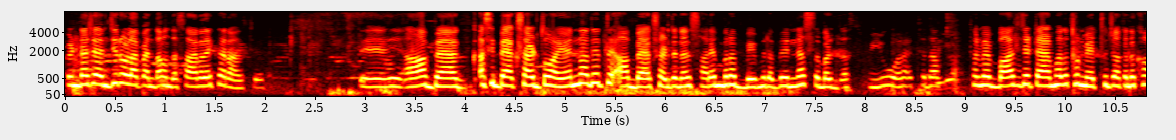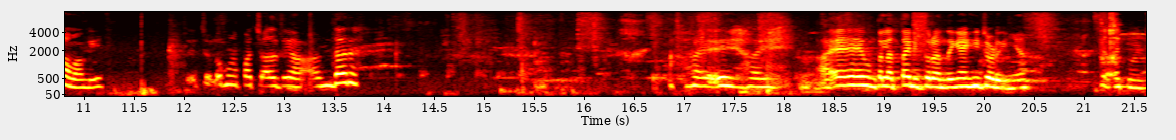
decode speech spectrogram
ਪਿੰਡਾਂ 'ਚ ਇੰਜ ਹੀ ਰੋਲਾ ਪੈਂਦਾ ਹੁੰਦਾ ਸਾਰਿਆਂ ਦੇ ਘਰਾਂ 'ਚ। ਤੇ ਆ ਬੈਕ ਅਸੀਂ ਬੈਕ ਸਾਈਡ ਤੋਂ ਆਏ ਆ ਇਹਨਾਂ ਦੇ ਤੇ ਆ ਬੈਕ ਸਾਈਡ ਦੇ ਨਾਲ ਸਾਰੇ ਮਰੱਬੇ ਮਰੱਬੇ, ਇੰਨਾ ਜ਼ਬਰਦਸਤ ਵਿਊ ਆ ਨਾ ਇੱਥੇ ਦਾ। ਤੁਹਾਨੂੰ ਮੈਂ ਬਾਅਦ 'ਚ ਜੇ ਟਾਈਮ ਹੋਇਆ ਤਾਂ ਤੁਹਾਨੂੰ ਮੈਂ ਇੱਥੋਂ ਜਾ ਕੇ ਦਿਖਾਵਾਂਗੀ। ਤੇ ਚਲੋ ਹੁਣ ਆਪਾਂ ਚੱਲਦੇ ਆ ਅੰਦਰ। ਹਾਏ ਹਾਏ ਆਏ ਹੁਣ ਤਾਂ ਲੱਤਾਂ ਹੀ ਨਹੀਂ ਤੁਰੰਦੀਆਂ ਹੀ ਜੁੜ ਗਈਆਂ। ਇੱਕ ਮਿੰਟ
